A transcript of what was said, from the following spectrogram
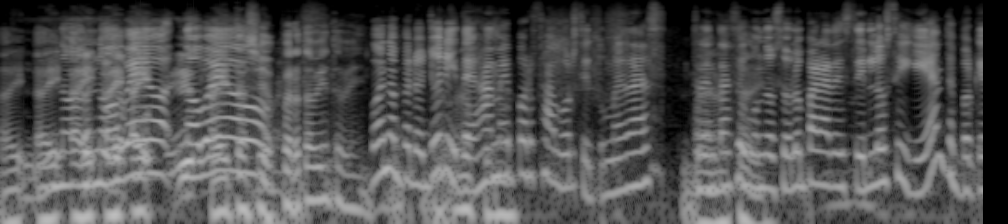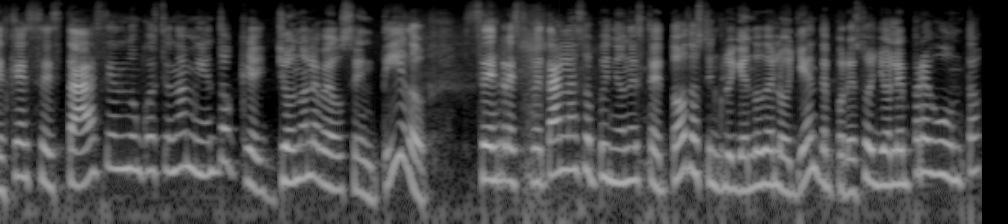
Ahí, ahí, No, ahí- no ahí- veo- ahí- no ahí está, veo- sí, Pero está bien, está bien. Bueno, pero Yuri, déjame por favor, si tú me das 30 Bueno, está segundos solo para decir lo siguiente, porque es que se está haciendo un cuestionamiento que yo no le veo sentido. Se respetan las opiniones de todos, incluyendo del oyente. Por eso yo le pregunto, o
